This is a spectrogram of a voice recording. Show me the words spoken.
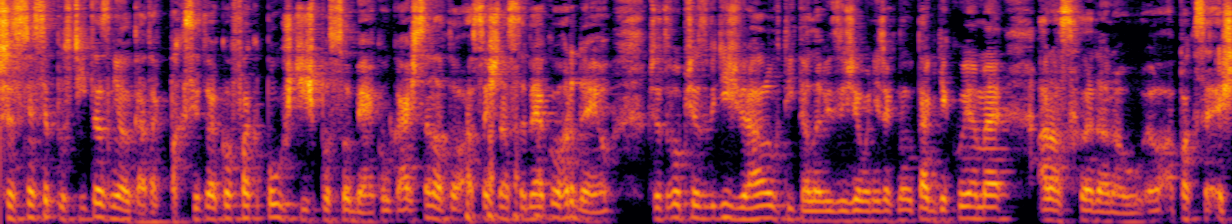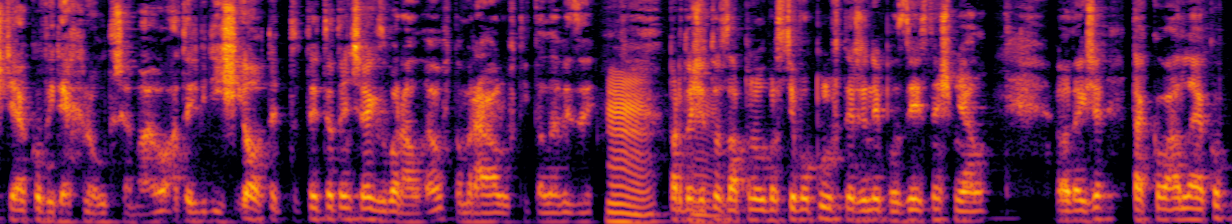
přesně se pustí ta znělka, tak pak si to jako fakt pouštíš po sobě, koukáš se na to a seš na sebe jako hrdý, jo. Protože to občas vidíš v reálu v té televizi, že oni řeknou tak děkujeme a nashledanou, jo. A pak se ještě jako vydechnou třeba, jo. A teď vidíš, jo, teď, teď to ten člověk zvoral, jo, v tom reálu, v té televizi. Hmm. Protože hmm. to zapnul prostě o půl vteřiny později, než měl. Jo, takže takováhle jako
